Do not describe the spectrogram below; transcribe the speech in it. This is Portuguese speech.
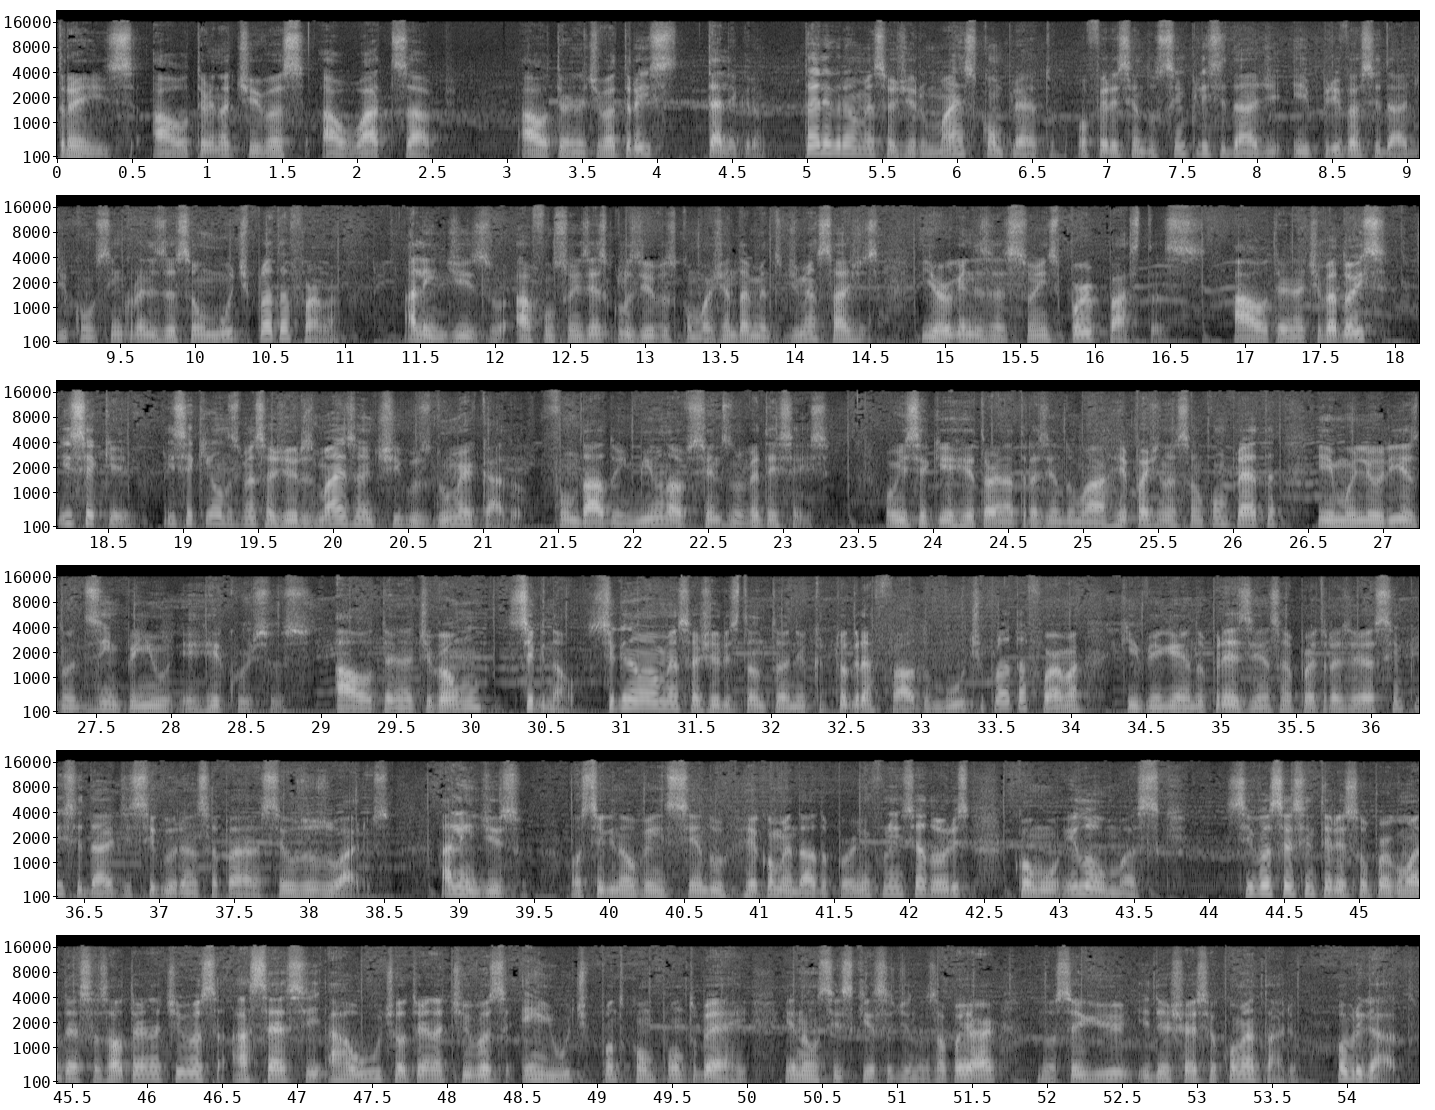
3. Alternativas ao WhatsApp. Alternativa 3, Telegram. Telegram é o mensageiro mais completo, oferecendo simplicidade e privacidade com sincronização multiplataforma. Além disso, há funções exclusivas como agendamento de mensagens e organizações por pastas. A alternativa 2, ICQ. ICQ é um dos mensageiros mais antigos do mercado, fundado em 1996. O ICQ retorna trazendo uma repaginação completa e melhorias no desempenho e recursos. A alternativa 1, Signal. Signal é um mensageiro instantâneo criptografado multiplataforma que vem ganhando presença por trazer a simplicidade e segurança para seus usuários. Além disso, o Signal vem sendo recomendado por influenciadores como Elon Musk. Se você se interessou por alguma dessas alternativas, acesse a UT Alternativas em ut.com.br e não se esqueça de nos apoiar, nos seguir e deixar seu comentário. Obrigado!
